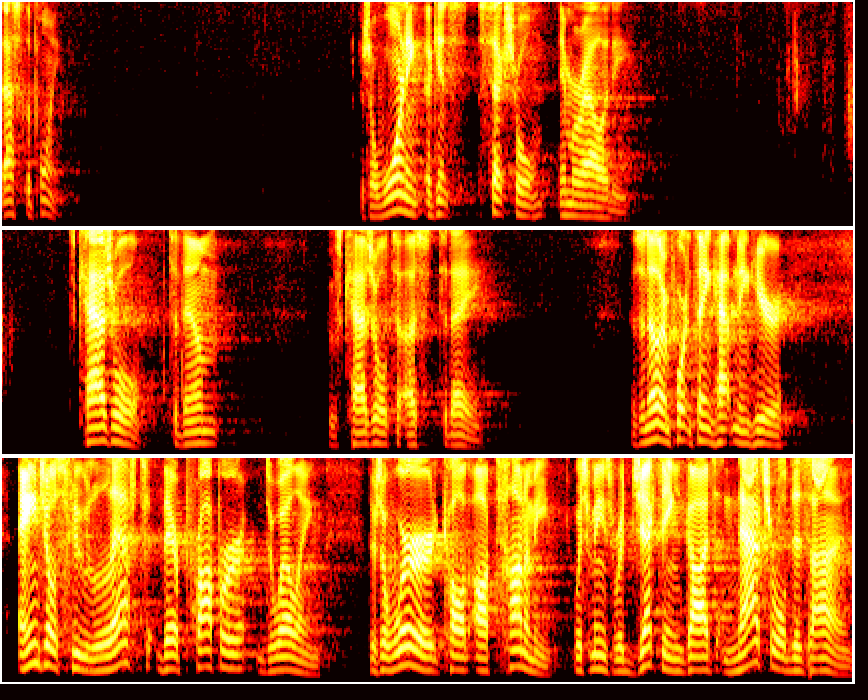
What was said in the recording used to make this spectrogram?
That's the point. There's a warning against sexual immorality. It's casual to them, it was casual to us today. There's another important thing happening here. Angels who left their proper dwelling. There's a word called autonomy, which means rejecting God's natural design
